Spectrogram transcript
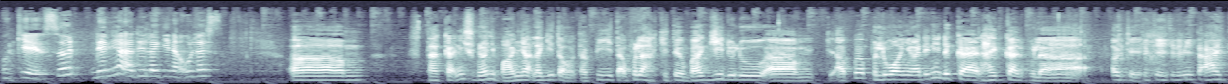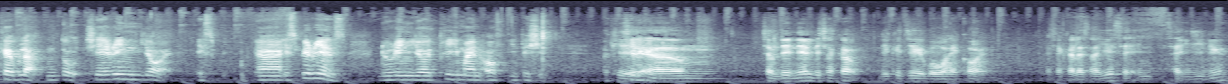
Okay, so Daniel ada lagi nak ulas? Um, setakat ni sebenarnya banyak lagi tau tapi tak apalah kita bagi dulu um, apa peluang yang ada ni dekat Haikal pula. Okay. Okay, kita minta Haikal pula untuk sharing your exp- uh, experience during your three month of internship. Okay, Silakan. um, macam Daniel dia cakap dia kerja bawah aircon. Macam kalau saya, saya, saya engineer,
